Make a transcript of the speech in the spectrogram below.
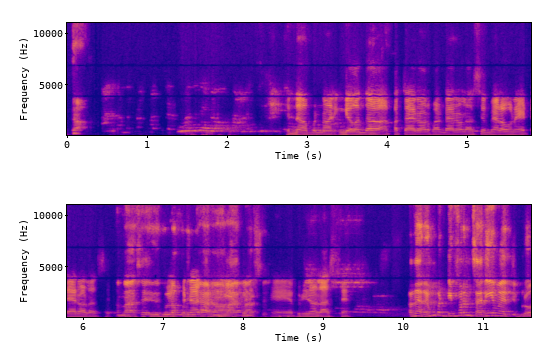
இதான். என்ன பண்ணா இங்க வந்தா பத்தாயிரம் ரூபா பன்னெண்டாயிரம் லாஸ் மேல போனா எட்டாயிரம் நாலாயிரம் லாஸ் எப்படின்னா லாஸ்ட் அதான் ரொம்ப டிஃபரன்ஸ் அதிகமாயிருச்சு ப்ரோ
